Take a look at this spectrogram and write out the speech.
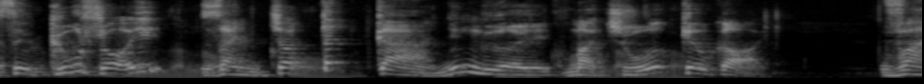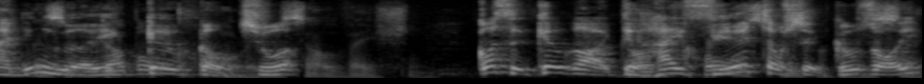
sự cứu rỗi dành cho tất cả những người mà Chúa kêu gọi và những người kêu cầu Chúa. Có sự kêu gọi từ hai phía trong sự cứu rỗi.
